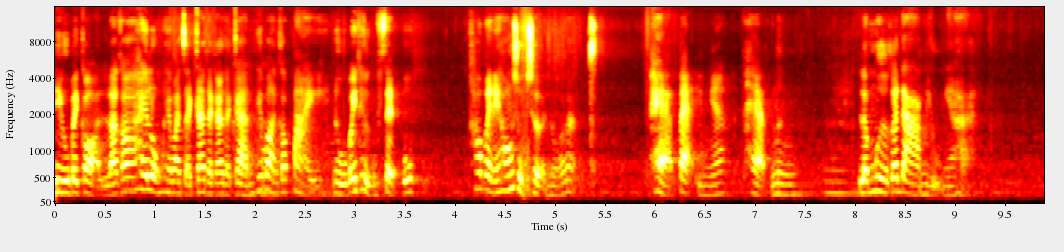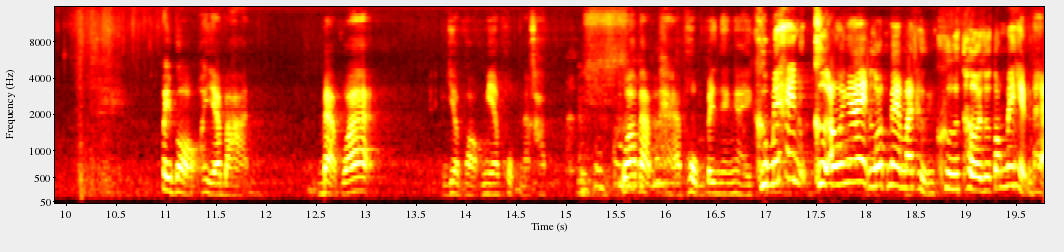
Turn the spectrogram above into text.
ดิวไปก่อนแล้วก็ให้โรงพยาบาลจัดการจัดการจัดการพี่บอลก็ไปหนูไปถึงเสร็จปุ๊บเข้าไปในห้องฉุกเฉินหนูก็แบบแผลแปะอย่างเงี้ยแถบหนึ่งแล้วมือก็ดามอยู่เนี่ยค่ะ ไปบอกพยาบาล แบบว่า อย่าบอกเมียผมนะครับ ว่าแบบแผลผมเป็นยังไง คือไม่ให้หนูคือเอาง่ายๆรถเมย์มาถึงคือเธอจะต้องไม่เห็นแผล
